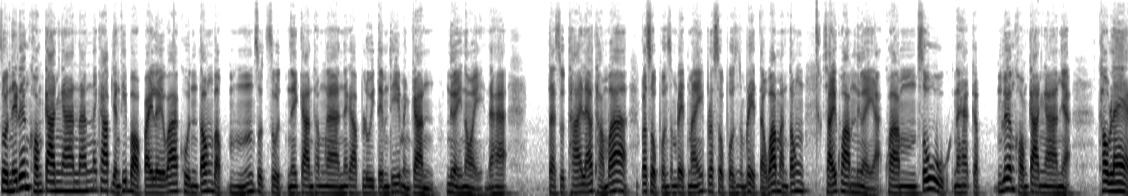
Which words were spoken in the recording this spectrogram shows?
ส่วนในเรื่องของการงานนั้นนะครับ อย่างที่บอกไปเลยว่าคุณต้องแบบสุดๆ ในการทำงานนะครับ ลุยเต็มที่เหมือนกันเหนื่อยหน่อยนะฮะแต่สุดท้ายแล้วถามว่าประสบผลสำเร็จไหมประสบผลสำเร็จ แต่ว่ามันต้องใช้ความเหนื่อยอะความสู้นะฮะกับเรื่องของการงานเนี่ยเข้าแรก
